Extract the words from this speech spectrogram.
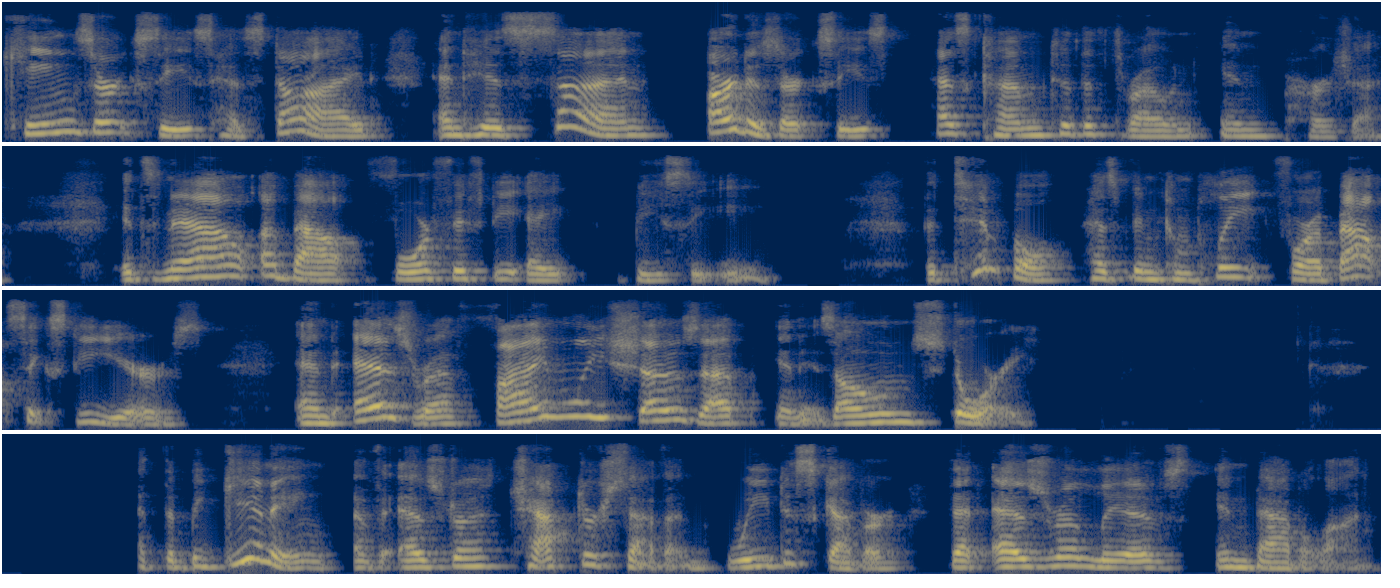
King Xerxes has died, and his son, Artaxerxes, has come to the throne in Persia. It's now about 458 BCE. The temple has been complete for about 60 years, and Ezra finally shows up in his own story. At the beginning of Ezra chapter 7, we discover that Ezra lives in Babylon.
